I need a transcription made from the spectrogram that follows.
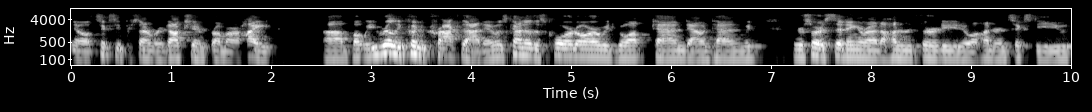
you know 60% reduction from our height uh, but we really couldn't crack that. It was kind of this corridor. We'd go up 10, down 10. We'd, we were sort of sitting around 130 to 160 youth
